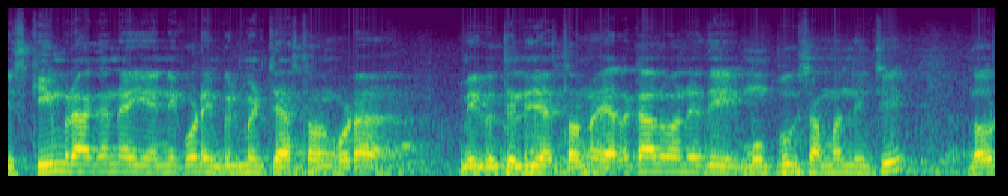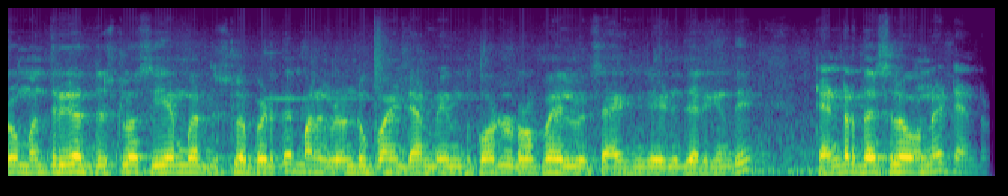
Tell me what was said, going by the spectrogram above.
ఈ స్కీమ్ రాగానే అవన్నీ కూడా ఇంప్లిమెంట్ చేస్తామని కూడా మీకు తెలియజేస్తా ఉన్నాం. ఎర్రకాలం అనేది ముంపుకు సంబంధించి గౌరవ మంత్రి గారి దృష్టిలో సీఎం గారి దృష్టిలో పెడితే మనకు రెండు పాయింట్ ఎనభై ఎనిమిది కోట్ల రూపాయలు శాంక్షన్ చేయడం జరిగింది. టెండర్ దశలో ఉన్నాయి. Tender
